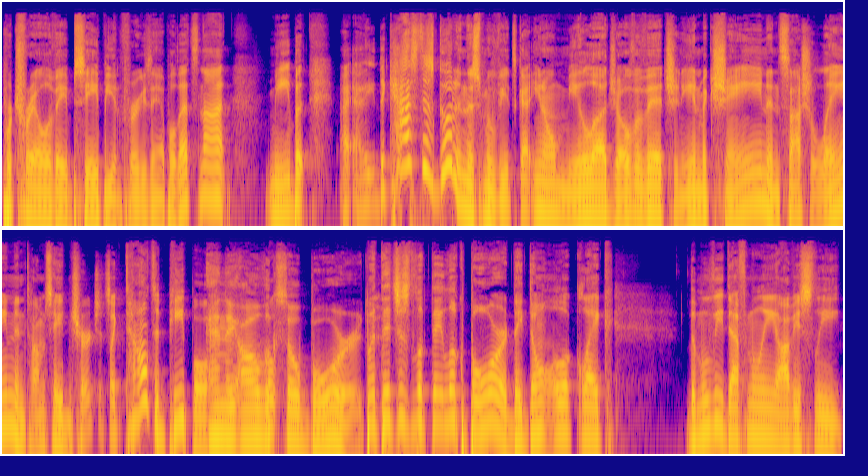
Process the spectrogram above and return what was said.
portrayal of Abe Sapien, for example. That's not me, but I, I, the cast is good in this movie. It's got you know Milla Jovovich and Ian McShane and Sasha Lane and Thomas Haden Church. It's like talented people, and they all look but, so bored. But they just look they look bored. They don't look like the movie. Definitely, obviously,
